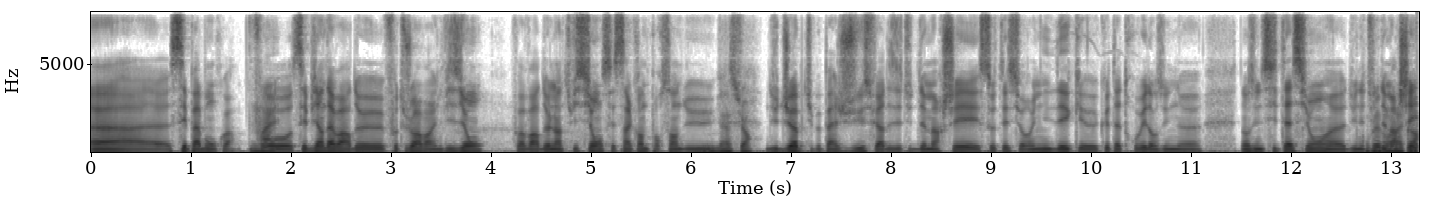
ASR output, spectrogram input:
euh, c'est pas bon quoi. C'est bien d'avoir de. faut toujours avoir une vision, faut avoir de l'intuition, c'est 50% du, Bien sûr. du job. Tu peux pas juste faire des études de marché et sauter sur une idée que, que tu as trouvée dans une, euh, dans une citation euh, d'une étude de marché,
